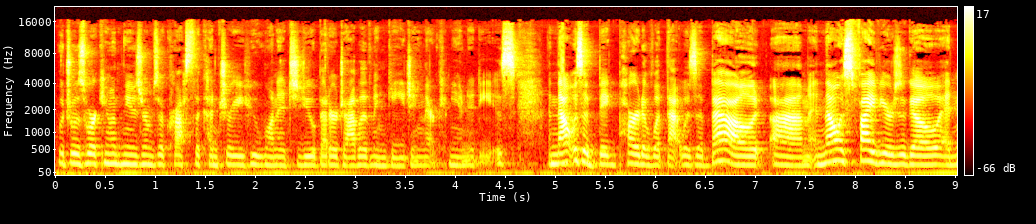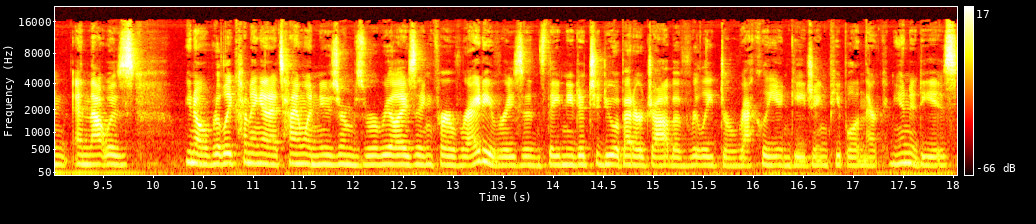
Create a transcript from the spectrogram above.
which was working with newsrooms across the country who wanted to do a better job of engaging their communities. And that was a big part of what that was about. Um, and that was five years ago, and, and that was you know, really coming at a time when newsrooms were realizing for a variety of reasons they needed to do a better job of really directly engaging people in their communities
